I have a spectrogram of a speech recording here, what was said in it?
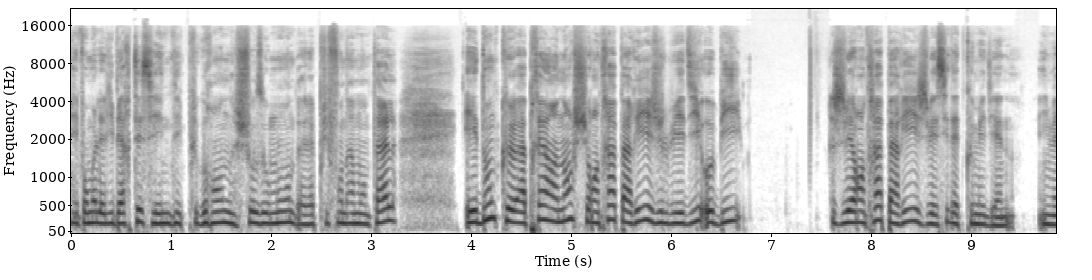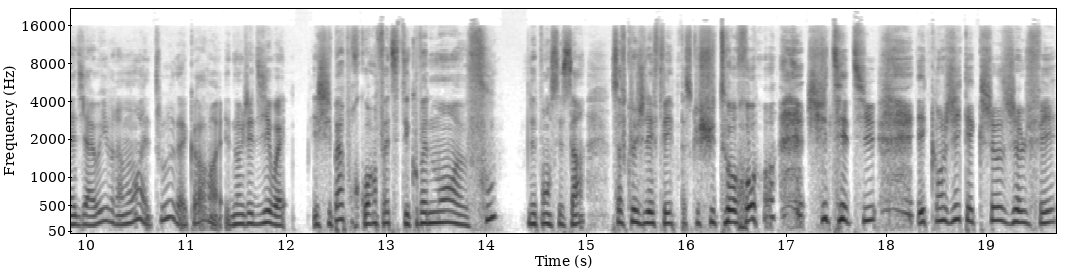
Et pour moi, la liberté, c'est une des plus grandes choses au monde, la plus fondamentale. Et donc, après un an, je suis rentrée à Paris et je lui ai dit, Obi, je vais rentrer à Paris et je vais essayer d'être comédienne. Il m'a dit, ah oui, vraiment, et tout, d'accord. Et donc, j'ai dit, ouais. Et je sais pas pourquoi, en fait, c'était complètement euh, fou de penser ça. Sauf que je l'ai fait parce que je suis taureau, je suis têtu. Et quand dis quelque chose, je le fais.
